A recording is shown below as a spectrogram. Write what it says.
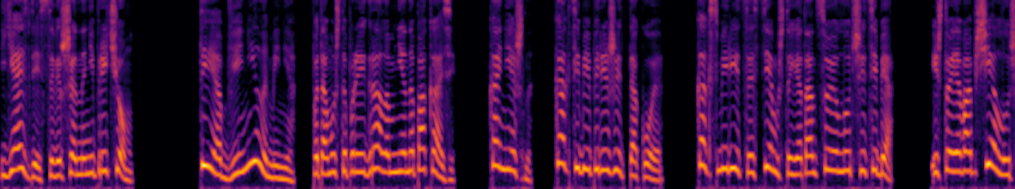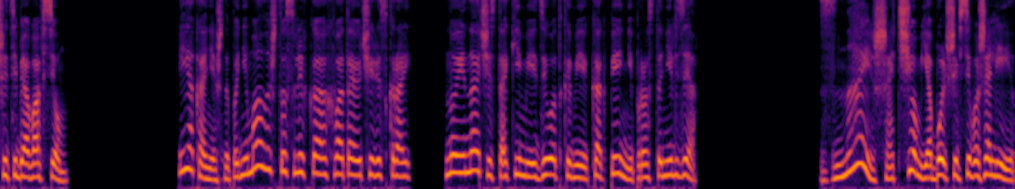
Я здесь совершенно ни при чем!» «Ты обвинила меня, потому что проиграла мне на показе. Конечно, как тебе пережить такое? Как смириться с тем, что я танцую лучше тебя? И что я вообще лучше тебя во всем?» Я, конечно, понимала, что слегка хватаю через край, но иначе с такими идиотками, как Пенни, просто нельзя. «Знаешь, о чем я больше всего жалею?»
